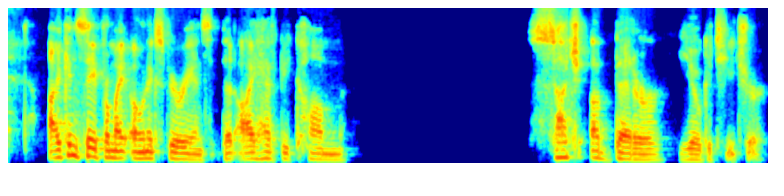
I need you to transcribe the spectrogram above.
I can say from my own experience that I have become such a better yoga teacher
